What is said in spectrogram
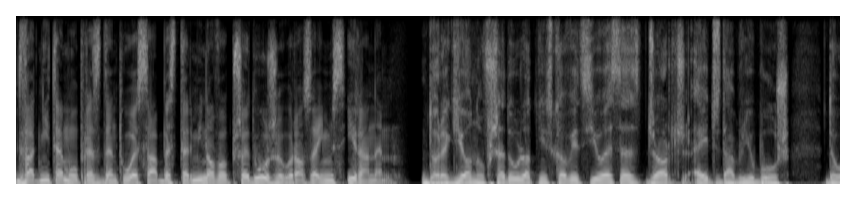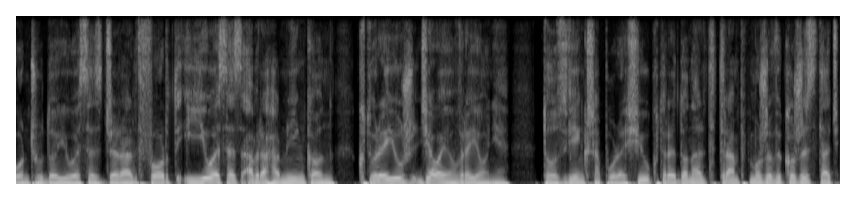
Dwa dni temu prezydent USA bezterminowo przedłużył rozejm z Iranem. Do regionu wszedł lotniskowiec USS George H.W. Bush. Dołączył do USS Gerald Ford i USS Abraham Lincoln, które już działają w rejonie. To zwiększa pulę sił, które Donald Trump może wykorzystać,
